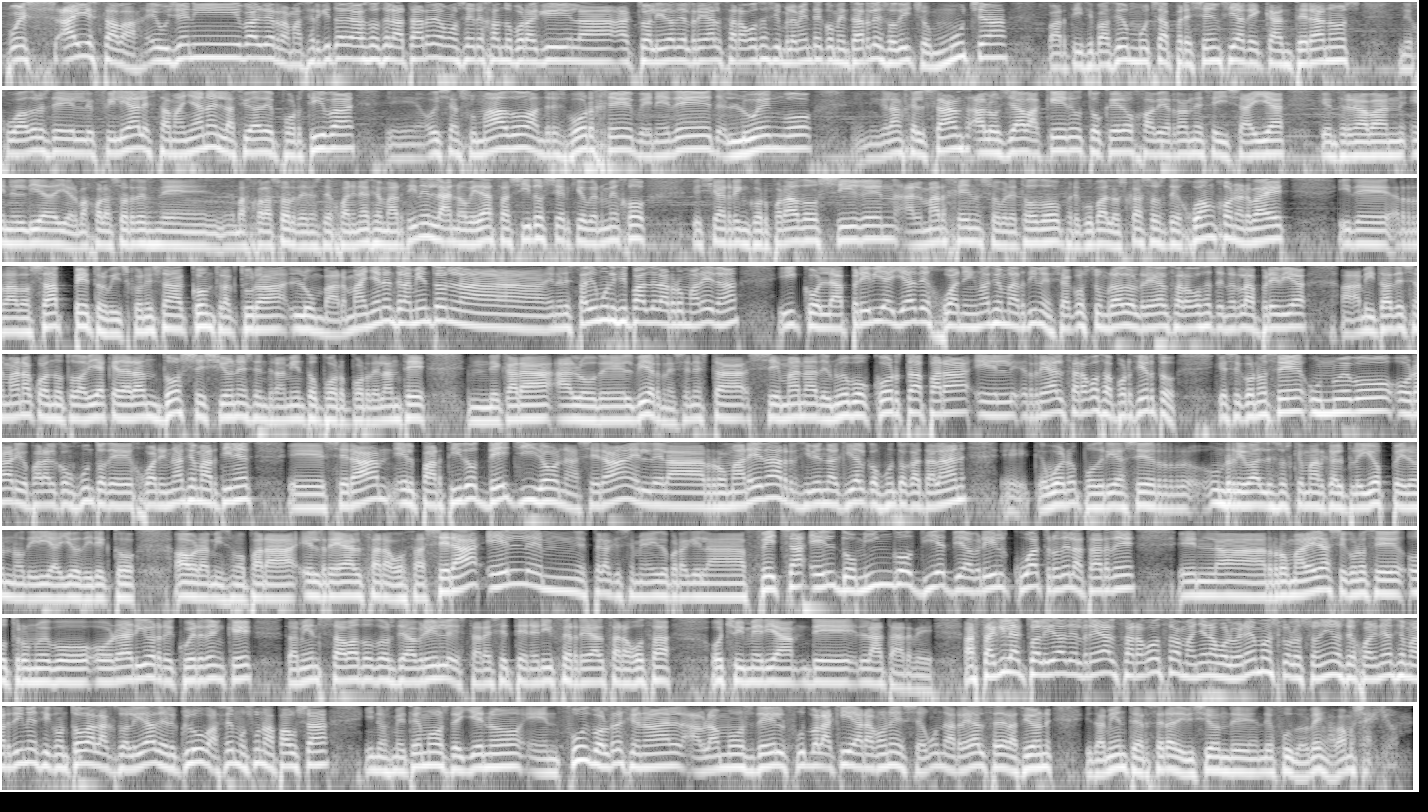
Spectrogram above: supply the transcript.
Pues ahí estaba, Eugeni Valderrama, cerquita de las 2 de la tarde. Vamos a ir dejando por aquí la actualidad del Real Zaragoza. Simplemente comentarles, lo dicho, mucha participación, mucha presencia de canteranos, de jugadores del filial esta mañana en la ciudad deportiva. Eh, hoy se han sumado Andrés Borge, Benedet, Luengo, eh, Miguel Ángel Sanz, a los ya Vaquero, Toquero, Javier Hernández e Isaía, que entrenaban en el día de ayer bajo las órdenes de, bajo las órdenes de Juan Ignacio Martínez. La novedad ha sido Sergio Bermejo, que se ha reincorporado. Siguen al margen, sobre todo, preocupan los casos de Juanjo Narváez y de Radosa Petrovic con esa contractura lumbar. Mañana entrenamiento en, la, en el Estadio Municipal de la Romareda y con la previa ya de Juan Ignacio Martínez. Se ha acostumbrado el Real Zaragoza a tener la previa a mitad de semana cuando todavía quedarán dos sesiones de entrenamiento por, por delante de cara a lo del viernes. En esta semana de nuevo corta para el Real Zaragoza. Por cierto, que se conoce un nuevo horario para el conjunto de Juan Ignacio Martínez. Eh, será el partido de Girona. Será el de la Romareda recibiendo aquí al conjunto catalán, eh, que bueno, podría ser un rival de esos que marca el playoff, pero no diría yo directo ahora mismo para el Real Zaragoza. Será el, eh, espera que se me ha ido por aquí la fecha, el domingo 10 de abril, 4 de la tarde en la Romareda. Se conoce otro nuevo horario. Recuerden que también sábado 2 de abril estará ese Tenerife Real Zaragoza, 8 y media de la tarde. Hasta aquí la actualidad del Real Zaragoza. Mañana volveremos con los sonidos de Juan Ignacio Martínez y con toda la actualidad del club. Hacemos una pausa y nos metemos de lleno en fútbol regional hablamos del fútbol aquí aragonés, segunda Real Federación y también tercera división de, de fútbol. Venga, vamos a ello.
